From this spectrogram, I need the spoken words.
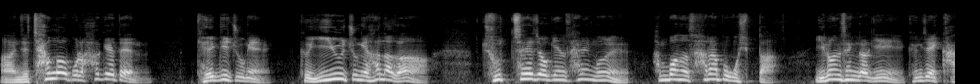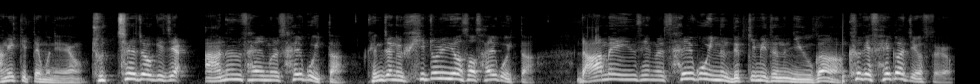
아, 이제 창업을 하게 된 계기 중에 그 이유 중에 하나가 주체적인 삶을 한 번은 살아보고 싶다 이런 생각이 굉장히 강했기 때문이에요. 주체적이지 않은 삶을 살고 있다. 굉장히 휘둘려서 살고 있다. 남의 인생을 살고 있는 느낌이 드는 이유가 크게 세 가지였어요.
